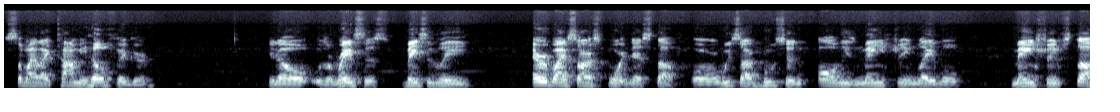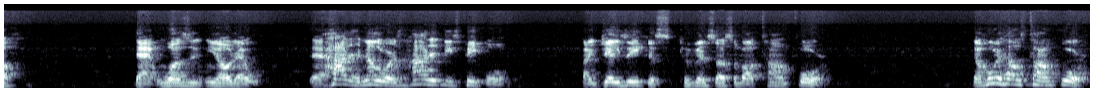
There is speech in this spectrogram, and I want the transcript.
somebody like Tommy Hilfiger, you know, was a racist. Basically, everybody started sporting their stuff, or we started boosting all these mainstream label, mainstream stuff that wasn't, you know, that that how did, in other words, how did these people like Jay Z convince us about Tom Ford? Now, who the hell is Tom Ford?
